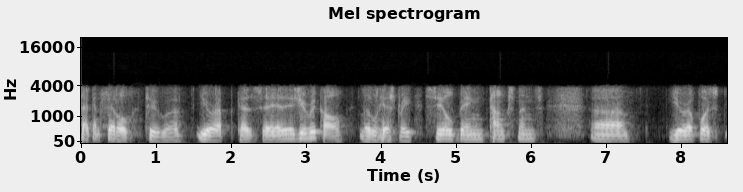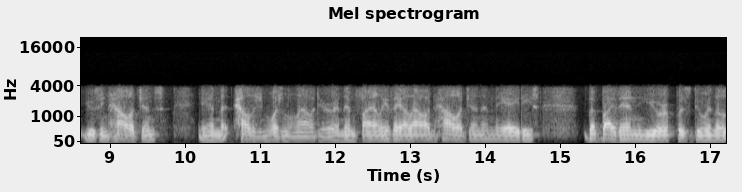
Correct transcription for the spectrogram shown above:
second fiddle to uh, Europe because, uh, as you recall, little history, sealed beam tungstens. Uh, Europe was using halogens, and that halogen wasn't allowed here. And then finally, they allowed halogen in the 80s. But by then, Europe was doing the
